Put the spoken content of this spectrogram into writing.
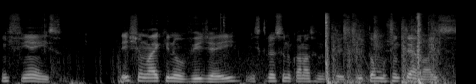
Enfim, é isso. Deixa um like no vídeo aí, inscreva-se no canal se não for inscrito, tamo junto, é nóis.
